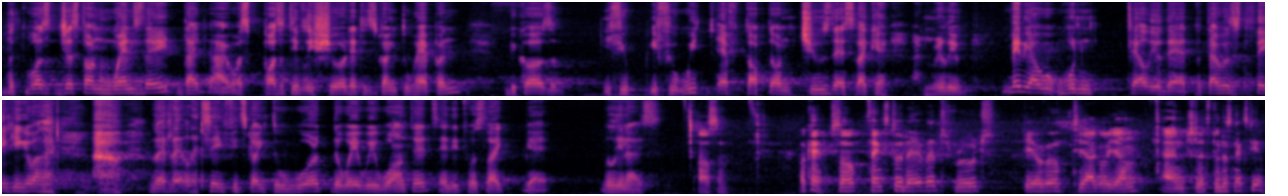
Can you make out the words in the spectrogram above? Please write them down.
but was just on Wednesday that I was positively sure that it's going to happen because if you if you, we have talked on Tuesdays like I'm really maybe I wouldn't tell you that but I was thinking about like let, let, let's say if it's going to work the way we want it and it was like yeah really nice Awesome. Okay, so thanks to David, Ruth, Diogo, Tiago, Jan, and let's do this next year.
